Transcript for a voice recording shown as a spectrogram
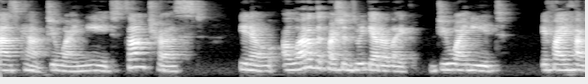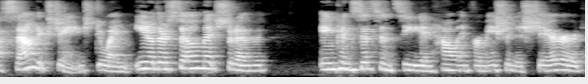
ascap do i need songtrust you know a lot of the questions we get are like do i need if i have sound exchange do i you know there's so much sort of inconsistency in how information is shared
